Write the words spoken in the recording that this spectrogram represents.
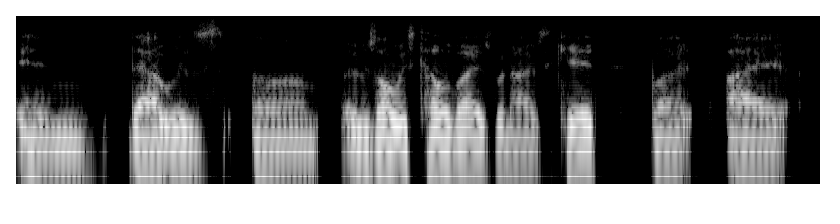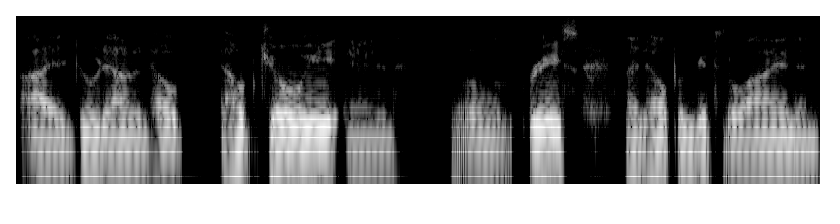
and that was um, it was always televised when I was a kid, but I I'd go down and help help Joey and um, race. I'd help him get to the line, and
